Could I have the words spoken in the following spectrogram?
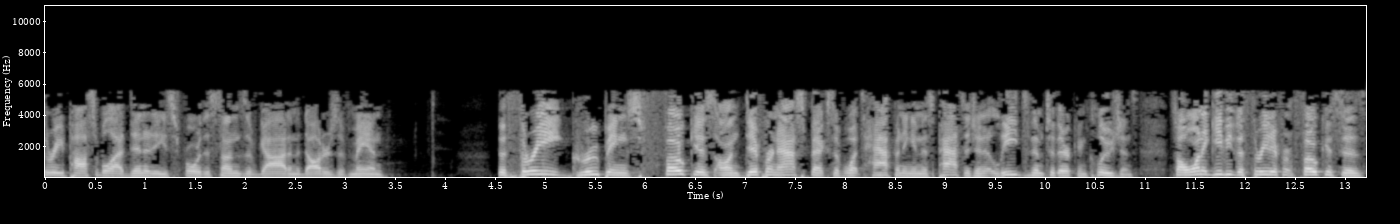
three possible identities for the sons of God and the daughters of man, the three groupings focus on different aspects of what's happening in this passage and it leads them to their conclusions. So I want to give you the three different focuses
